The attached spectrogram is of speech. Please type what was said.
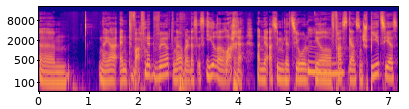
ähm, naja, entwaffnet wird, ne, weil das ist ihre Rache an der Assimilation Hm. ihrer fast ganzen Spezies.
